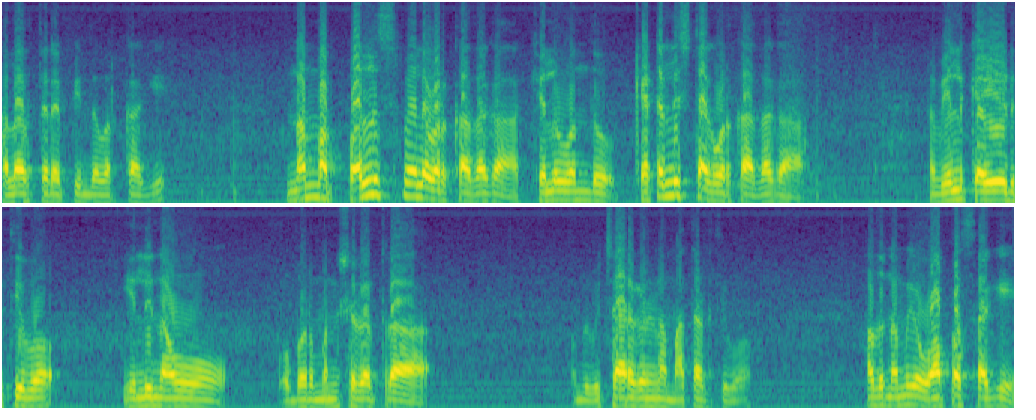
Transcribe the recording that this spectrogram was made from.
ಕಲರ್ ಥೆರಪಿಯಿಂದ ವರ್ಕ್ ಆಗಿ ನಮ್ಮ ಪಲ್ಸ್ ಮೇಲೆ ವರ್ಕ್ ಆದಾಗ, ಕೆಲವೊಂದು ಕೆಟಲಿಸ್ಟ್ ಆಗಿ ವರ್ಕ್ ಆದಾಗ ನಾವು ಎಲ್ಲಿ ಕೈ ಇಡ್ತೀವೋ ಎಲ್ಲಿ ನಾವು ಒಬ್ಬರು ಮನುಷ್ಯರ ಹತ್ರ ಒಂದು ವಿಚಾರಗಳನ್ನ ಮಾತಾಡ್ತೀವೋ, ಅದು ನಮಗೆ ವಾಪಸ್ಸಾಗಿ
